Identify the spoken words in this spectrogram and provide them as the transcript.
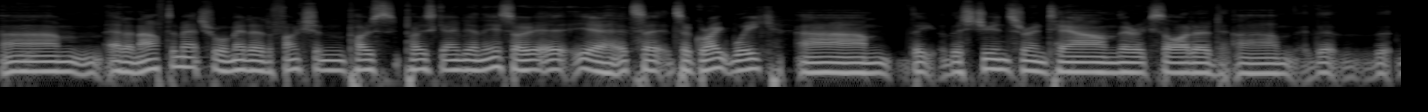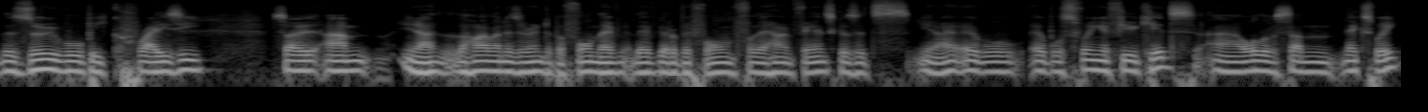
um, at an aftermatch or met at a function post post game down there. So uh, yeah, it's a it's a great week. Um, the the students are in town; they're excited. The, the the zoo will be crazy. So um, you know the Highlanders are in to perform. They've they've got to perform for their home fans because it's you know it will it will swing a few kids uh, all of a sudden next week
